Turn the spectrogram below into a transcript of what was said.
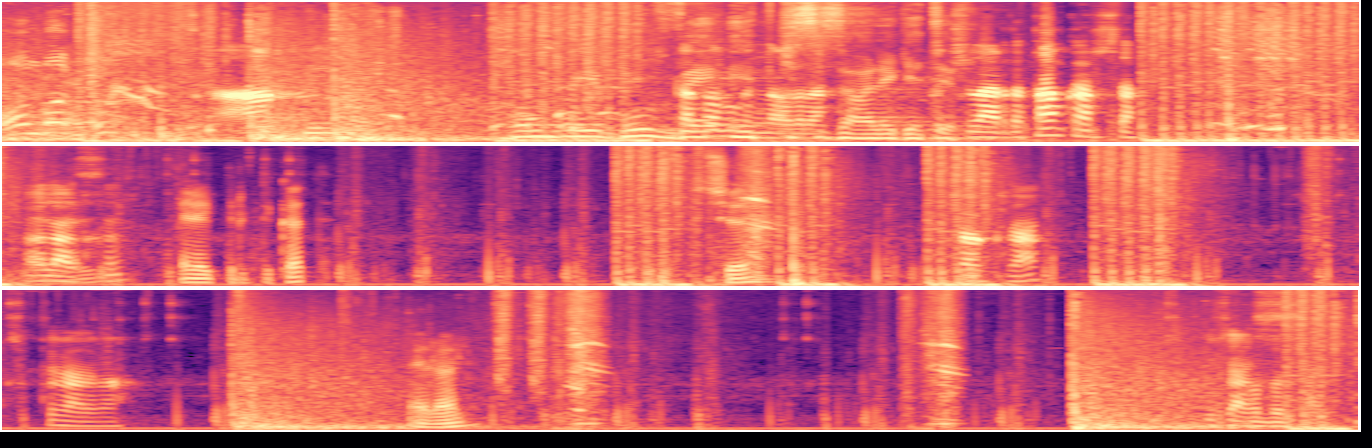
Bomba kur. Ah Bombayı bul Kafa ve bununla etkisiz hale getir. fıçılarda tam karşıda. Helalsin. Elektrik dikkat. Fıçı. Çok güzel. Çıktı galiba. Helal. Güzel. O da say.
